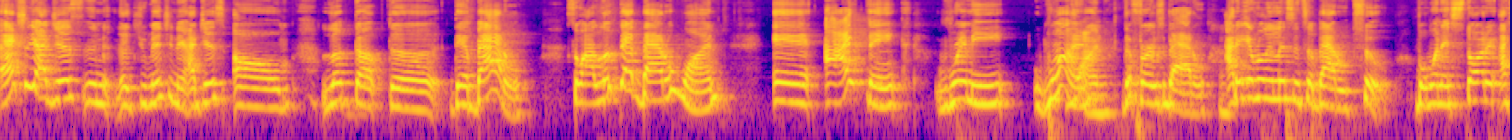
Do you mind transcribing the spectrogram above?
actually I just that you mentioned it. I just um looked up the their battle. So I looked at battle one, and I think Remy won, Won. the first battle. I didn't really listen to battle two, but when it started, I,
